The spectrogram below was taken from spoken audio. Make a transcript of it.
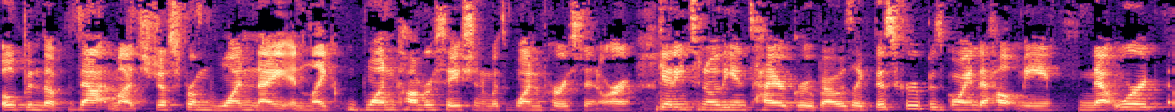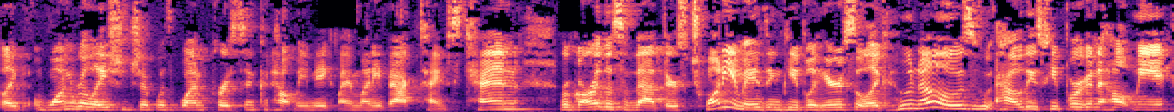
opened up that much just from one night and like one conversation with one person or getting to know the entire group. I was like, this group is going to help me network. Like one relationship with one person could help me make my money back times 10. Regardless of that, there's 20 amazing people here. So like, who knows who, how these people are going to help me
